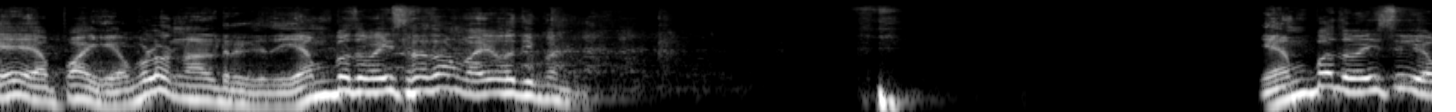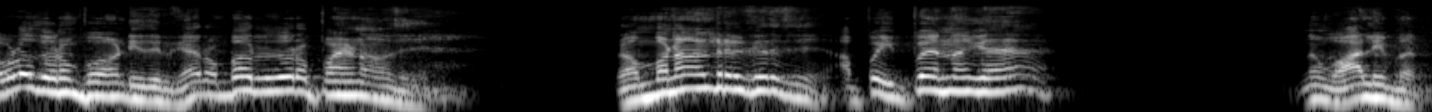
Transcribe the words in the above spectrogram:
ஏ அப்பா எவ்வளோ நாள் இருக்குது? எண்பது வயசுல தான் வயோதிபன். எண்பது வயசுக்கு எவ்வளோ தூரம் போக வேண்டியது இருக்கு? ரொம்ப தூரம் பயணம் அது. ரொம்ப நாள் இருக்கிறது. அப்போ இப்போ என்னங்க? இன்னும் வாலிபன்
